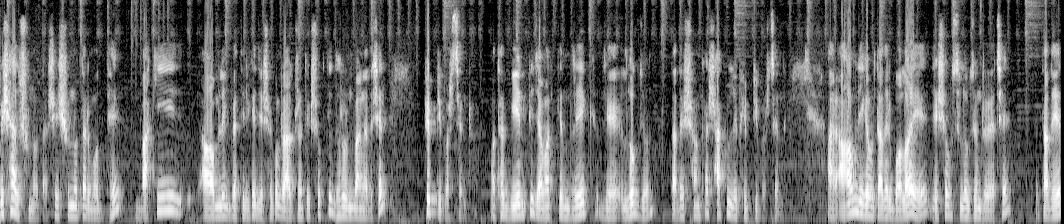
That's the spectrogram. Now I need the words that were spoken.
বিশাল শূন্যতা। সেই শূন্যতার মধ্যে বাকি আওয়ামী লীগ ব্যতিরিকে যে সকল রাজনৈতিক শক্তি, ধরুন বাংলাদেশের ফিফটি পার্সেন্ট অর্থাৎ বিএনপি জামাত কেন্দ্রিক যে লোকজন, তাদের সংখ্যা সাকুল্যে ফিফটি পার্সেন্ট আর আওয়ামী লীগ এবং তাদের বলয়ে যে সমস্ত লোকজন রয়েছে, তাদের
